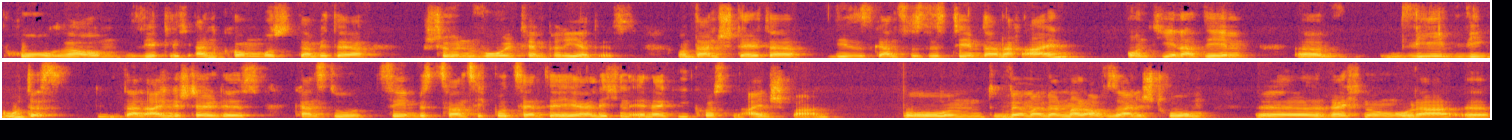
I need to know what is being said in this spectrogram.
pro Raum wirklich ankommen muss, damit er schön wohl temperiert ist. Und dann stellt er dieses ganze System danach ein und je nachdem, äh, wie, wie gut das dann eingestellt ist, kannst du 10 bis 20 Prozent der jährlichen Energiekosten einsparen. Und wenn man dann mal auf seine Stromrechnung äh, oder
